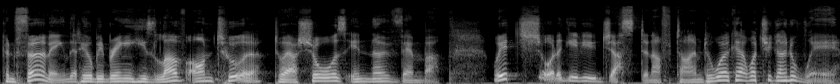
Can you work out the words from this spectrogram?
confirming that he'll be bringing his love on tour to our shores in November, which ought to give you just enough time to work out what you're going to wear.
